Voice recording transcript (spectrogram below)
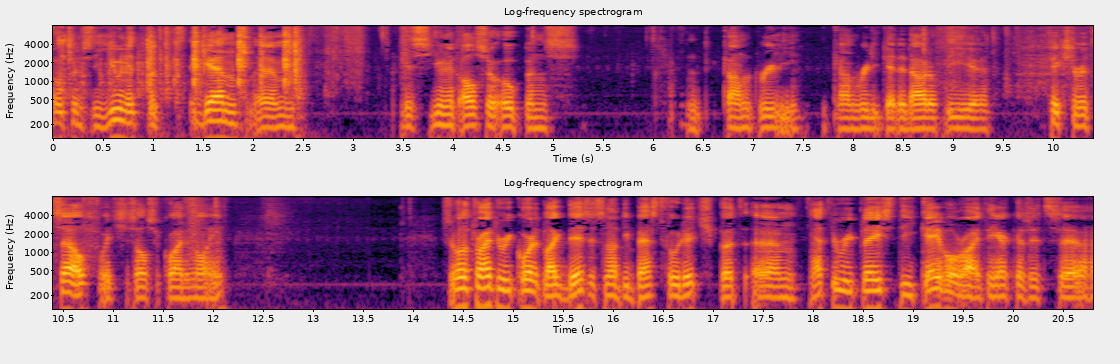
opens the unit but again um, this unit also opens and can't really can't really get it out of the uh, fixture itself, which is also quite annoying. So I'll try to record it like this, it's not the best footage, but um, I had to replace the cable right here, because it's uh,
